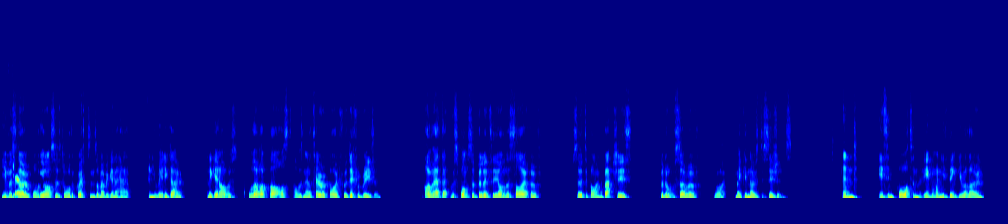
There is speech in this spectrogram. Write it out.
You must yeah. know all the answers to all the questions I'm ever going to have, and you really don't. And again, I was, although I'd passed, I was now terrified for a different reason. I had that responsibility on the site of certifying the batches, but also of right making those decisions. And it's important that even when you think you're alone,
